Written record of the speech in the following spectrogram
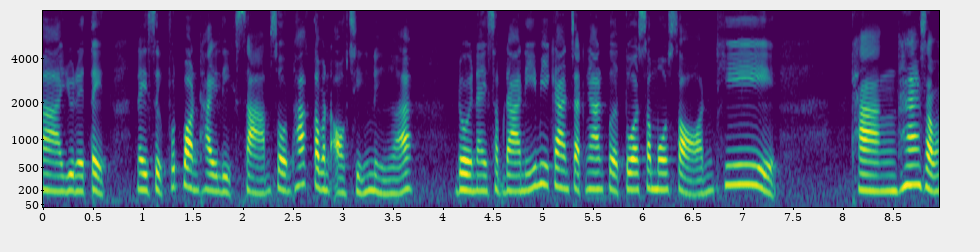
มายูไนเต็ดในศึกฟุตบอลไทยลีก 3 โซนภาคตะวันออกเฉียงเหนือ โดยในสัปดาห์นี้มีการจัดงานเปิดตัวสโมสรที่ทางห้างสรรพ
